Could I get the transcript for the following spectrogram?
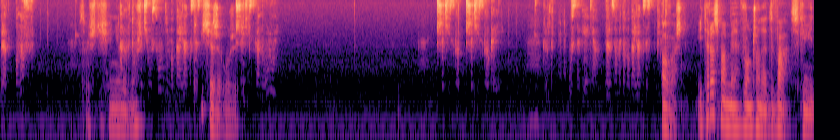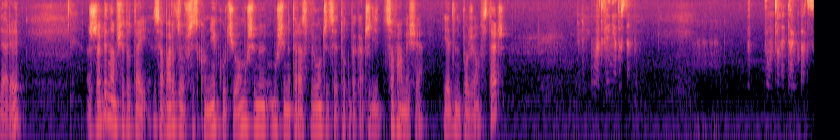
Brak onof. Coś dzisiaj nie lubię. użyć usługi mobile access. Oczywiście, że użyć. Przycisk anuluj. Przycisk, przycisk OK. Ustawienia. Wracamy do mobile access. O właśnie. I teraz mamy włączone dwa screen readery. Żeby nam się tutaj za bardzo wszystko nie kłóciło, musimy, musimy teraz wyłączyć sobie talkbacka, czyli cofamy się jeden poziom wstecz. Ułatwienia dostępu. Włączone talkbacks.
